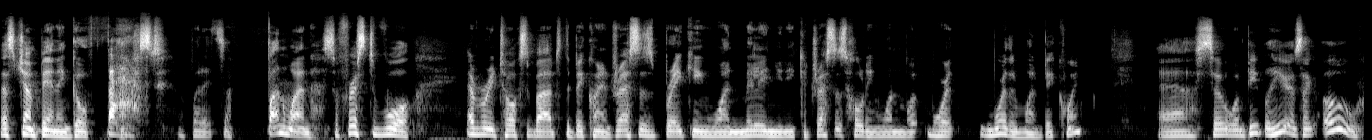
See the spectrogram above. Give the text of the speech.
Let's jump in and go fast, but it's a fun one. So, first of all, everybody talks about the Bitcoin addresses breaking 1 million unique addresses holding one more, more than one Bitcoin. Uh, so, when people hear it's like, oh,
